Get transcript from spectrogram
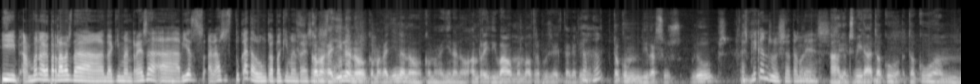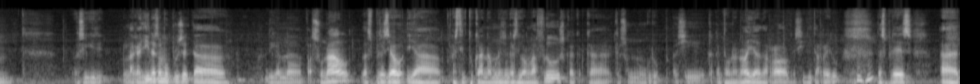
I, ah, bueno, ara parlaves de- d'aquí a Manresa. Uh, havies, has tocat algun cop aquí a Manresa? Com a gallina no, com a gallina no, com a gallina no. Amb Reidi Baum, amb l'altre projecte que tinc, Ahà. toco amb diversos grups. Explica'ns-ho, això, també. Quants? Ah, Sí. doncs mira, toco, toco amb... O sigui, la gallina és el meu projecte diguem-ne, personal. Després ja, ja estic tocant amb una gent que es diuen La Frus, que, que, que són un grup així que canta una noia de rock, així guitarrero. Mhm. Després eh,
